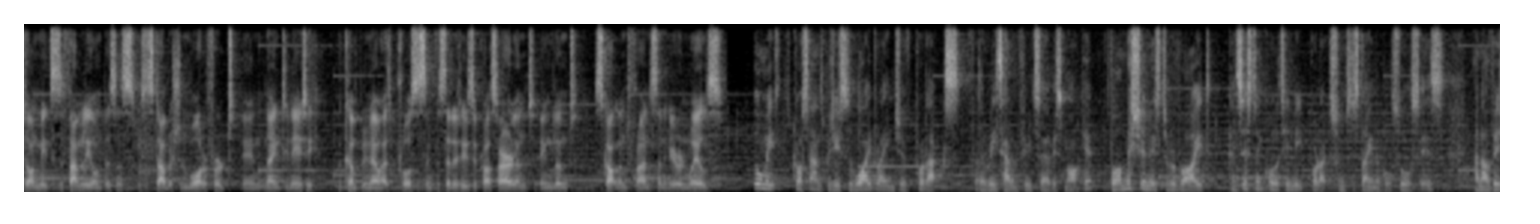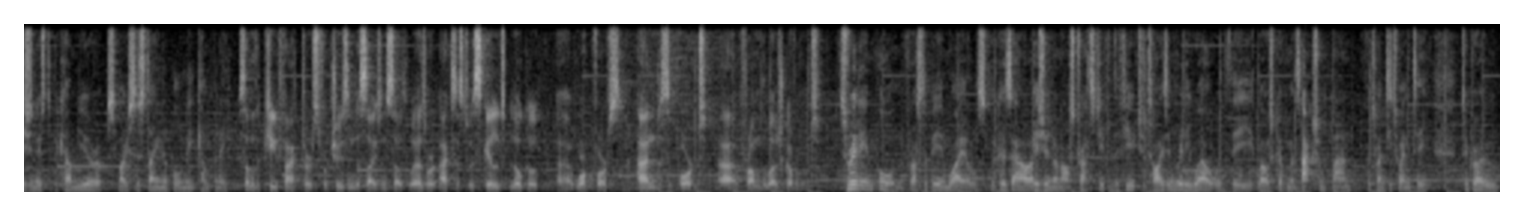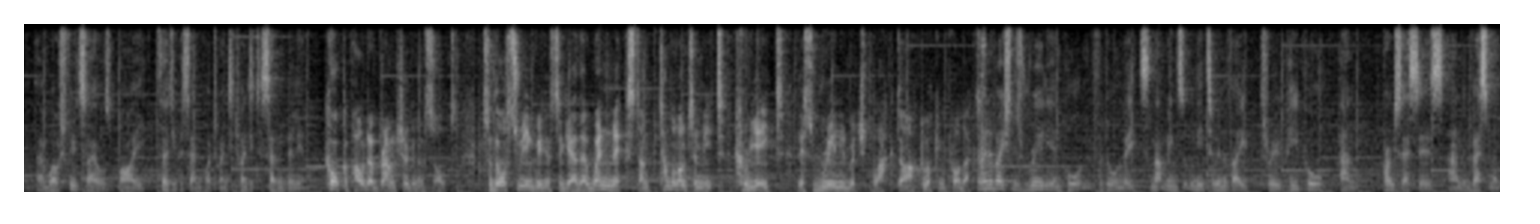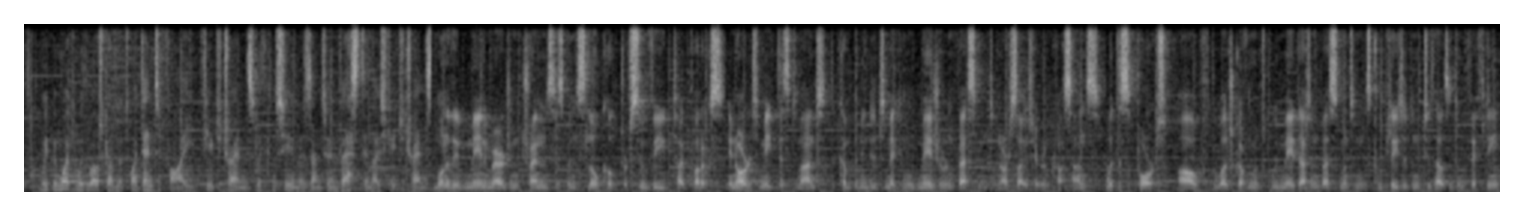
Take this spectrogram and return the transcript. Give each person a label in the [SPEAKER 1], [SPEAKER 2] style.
[SPEAKER 1] Dawn Meats is a family-owned business, was established in Waterford in 1980. The company now has processing facilities across Ireland, England, Scotland, France and here in Wales.
[SPEAKER 2] Dawn Meats Cross Hands produces a wide range of products for the retail and food service market. Our mission is to provide consistent quality meat products from sustainable sources and our vision is to become Europe's most sustainable meat company.
[SPEAKER 1] Some of the key factors for choosing the site in South Wales were access to a skilled local uh, workforce and the support uh, from the Welsh Government.
[SPEAKER 2] It's really important for us to be in Wales because our vision and our strategy for the future ties in really well with the Welsh Government's action plan for 2020 to grow um, Welsh food sales by 30% by 2020 to 7 billion.
[SPEAKER 3] Cocoa powder, brown sugar and salt. So those three ingredients together, when mixed and tumbled onto meat, create this really rich black, dark looking product.
[SPEAKER 2] So innovation is really important for Dawn Meats and that means that we need to innovate through people and processes and investment. We've been working with the Welsh Government to identify future trends with consumers and to invest in those future trends.
[SPEAKER 1] One of the main emerging trends has been slow cooked or sous vide type products. In order to meet this demand, the company needed to make a major investment in our site here in Crosshands. With the support of the Welsh Government, we made that investment and it was completed in 2015.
